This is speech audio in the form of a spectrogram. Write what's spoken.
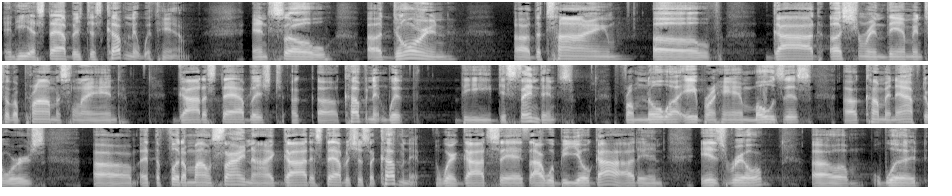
And he established this covenant with him. And so uh, during uh, the time of God ushering them into the promised land, God established a, a covenant with the descendants from Noah, Abraham, Moses, uh, coming afterwards um, at the foot of Mount Sinai, God establishes a covenant where God says, I will be your God, and Israel um, would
